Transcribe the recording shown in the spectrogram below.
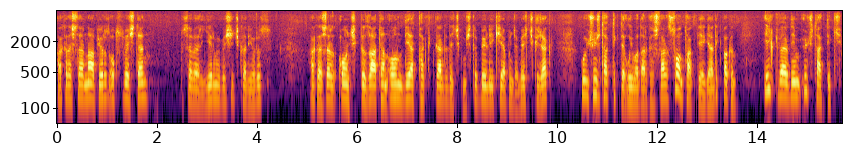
Arkadaşlar ne yapıyoruz? 35'ten bu sefer 25'i çıkarıyoruz. Arkadaşlar 10 çıktı. Zaten 10 diğer taktiklerde de çıkmıştı. Bölü 2 yapınca 5 çıkacak. Bu üçüncü taktik de uymadı arkadaşlar. Son taktiğe geldik. Bakın ilk verdiğim 3 taktik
